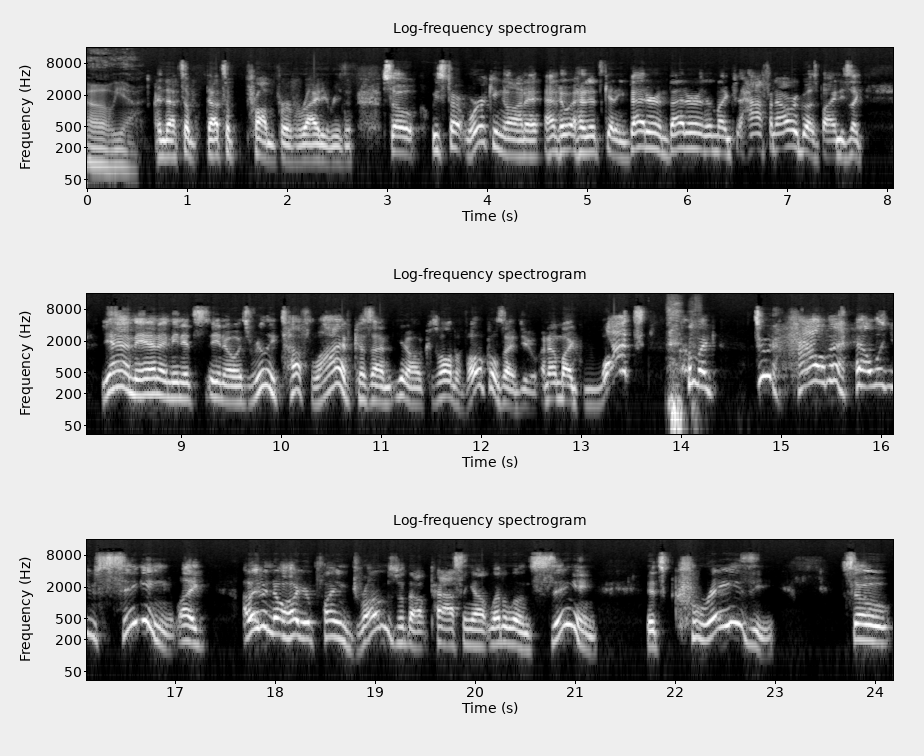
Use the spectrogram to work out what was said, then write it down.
Oh yeah. And that's a that's a problem for a variety of reasons. So we start working on it and, and it's getting better and better. And then like half an hour goes by and he's like, Yeah, man, I mean it's you know, it's really tough live because I'm, you know, because all the vocals I do. And I'm like, What? I'm like, dude, how the hell are you singing? Like, I don't even know how you're playing drums without passing out, let alone singing. It's crazy. So,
